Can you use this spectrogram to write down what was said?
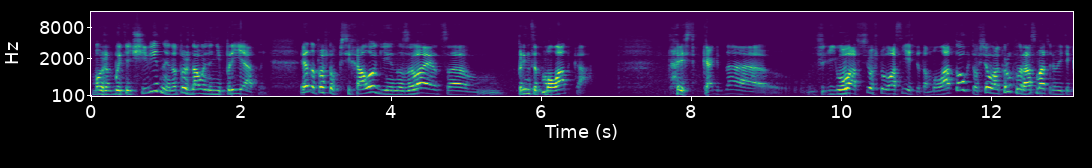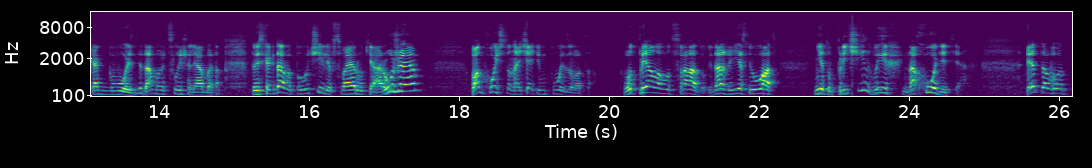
может быть, очевидный, но тоже довольно неприятный. Это то, что в психологии называется принцип молотка. То есть, когда у вас все, что у вас есть, это молоток, то все вокруг вы рассматриваете как гвозди, да, может, слышали об этом. То есть, когда вы получили в свои руки оружие, вам хочется начать им пользоваться. Вот прямо вот сразу. И даже если у вас нету причин, вы их находите. Это вот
